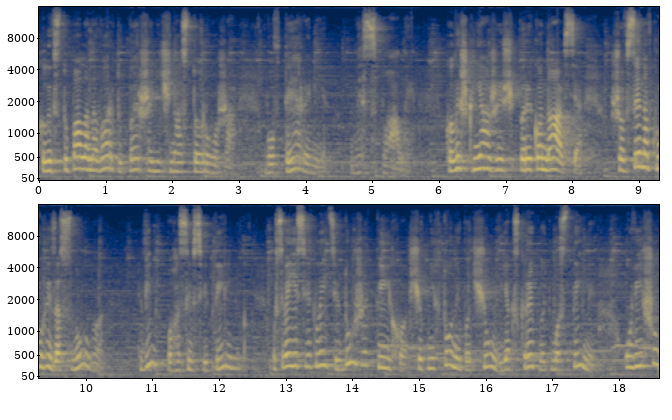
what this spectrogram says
коли вступала на варту перша нічна сторожа, бо в теремі не спали. Коли ж княжич переконався, що все навкруги заснуло, він погасив світильник, У своїй світлиці дуже тихо, щоб ніхто не почув, як скрипнуть мостини, увійшов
